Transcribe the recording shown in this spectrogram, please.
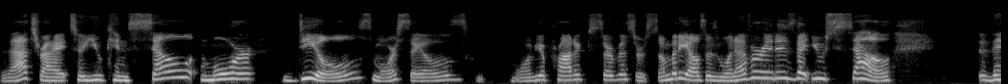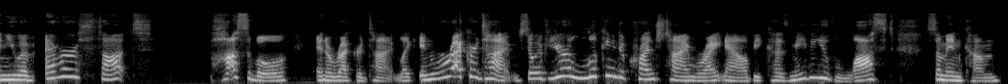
That's right. So you can sell more deals, more sales, more of your product, service, or somebody else's, whatever it is that you sell, than you have ever thought possible in a record time, like in record time. So if you're looking to crunch time right now because maybe you've lost some income,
